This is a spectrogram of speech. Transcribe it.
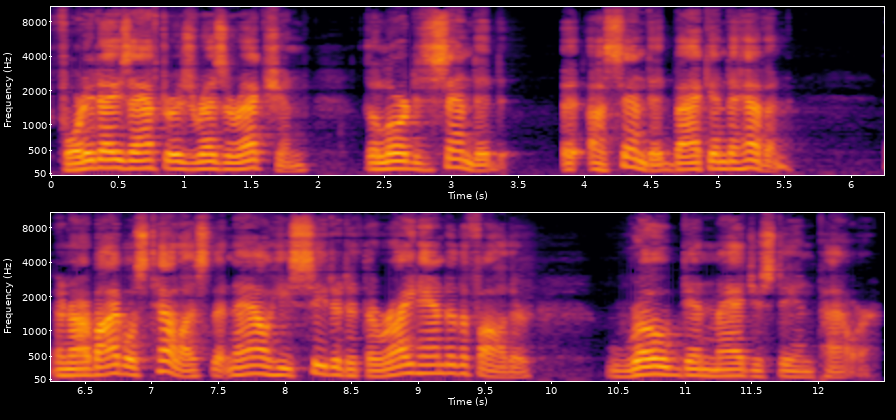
Forty days after his resurrection, the Lord ascended, uh, ascended back into heaven. And our Bibles tell us that now he's seated at the right hand of the Father, robed in majesty and power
